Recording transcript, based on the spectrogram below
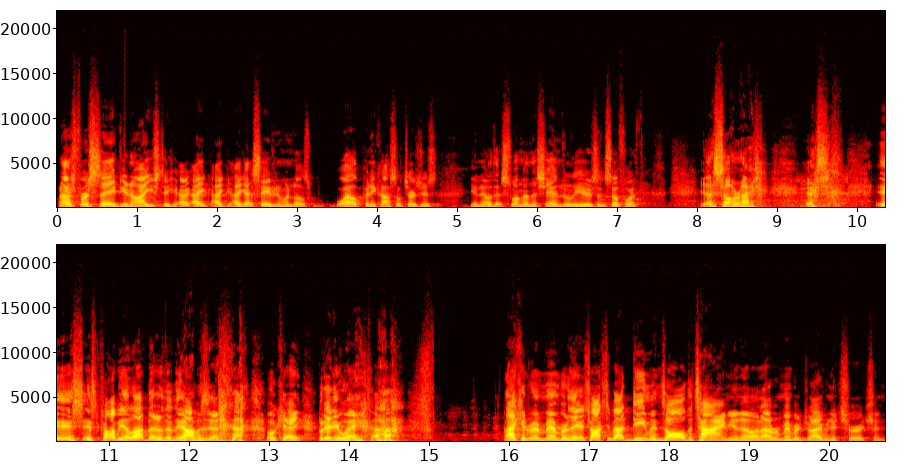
When I was first saved, you know, I used to, I, I, I got saved in one of those wild Pentecostal churches, you know, that swung on the chandeliers and so forth. Yes, all right. Yes. It's, it's probably a lot better than the opposite. okay. But anyway, uh, I can remember they talked about demons all the time, you know, and I remember driving to church and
